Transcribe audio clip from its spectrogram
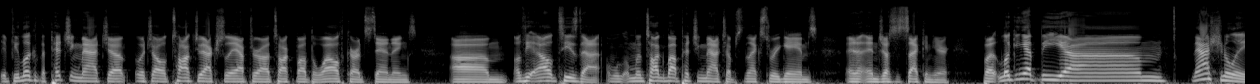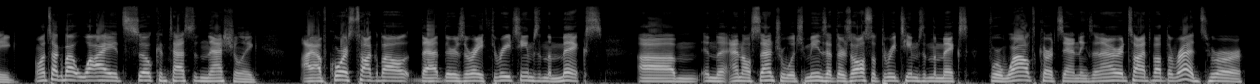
if you look at the pitching matchup, which I'll talk to actually after I'll talk about the wild card standings, um, I'll, I'll tease that. I'm going to talk about pitching matchups the next three games in, in just a second here. But looking at the um, National League, I want to talk about why it's so contested in the National League. I, of course, talk about that there's already three teams in the mix um, in the NL Central, which means that there's also three teams in the mix for wild card standings. And I already talked about the Reds, who are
